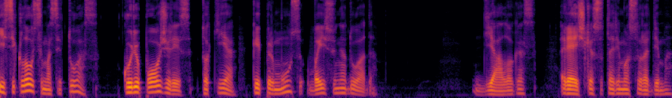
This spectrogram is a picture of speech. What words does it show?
Įsiklausimas į tuos, kurių požiūriais tokie kaip ir mūsų vaisių neduoda. Dialogas reiškia sutarimo suradimą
